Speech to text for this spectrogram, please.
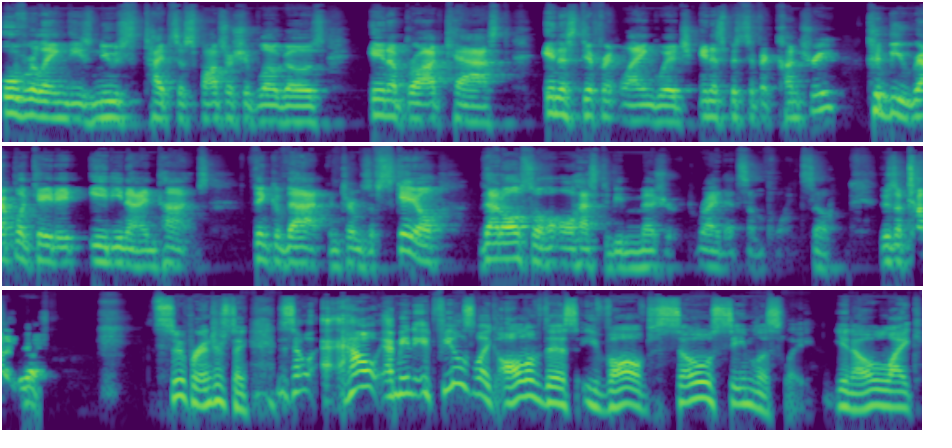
overlaying these new types of sponsorship logos in a broadcast in a different language in a specific country could be replicated 89 times. Think of that in terms of scale. That also all has to be measured, right, at some point. So there's a ton of growth super interesting. So how i mean it feels like all of this evolved so seamlessly you know like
